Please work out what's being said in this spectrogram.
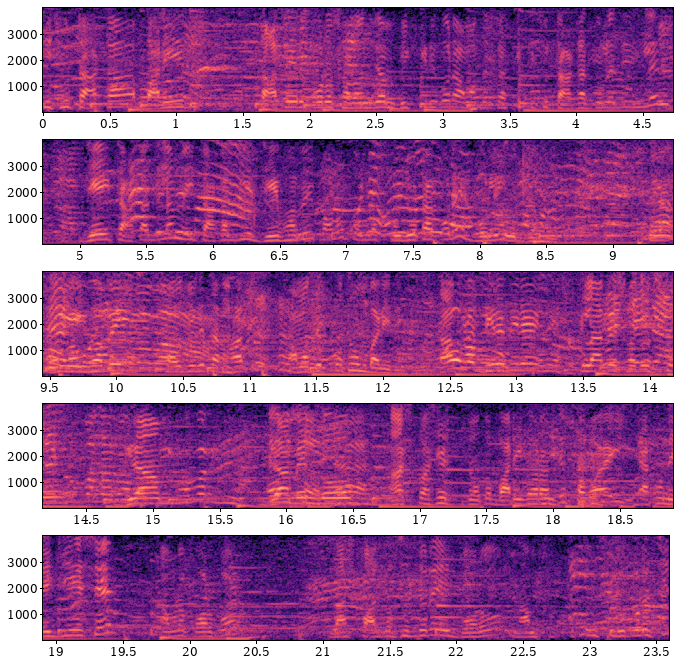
কিছু টাকা বাড়ির তাঁতের পুরো সরঞ্জাম বিক্রি করে আমাদের কাছে কিছু টাকা তুলে দিয়েছিলেন যেই টাকা দিলাম, এই টাকা দিয়ে যেভাবে পারো তোমরা পুজোটা করে হোলি উদযাপন। তো এইভাবে সহযোগিতার হাত আমাদের প্রথম বাড়ি দিয়েছিল তারপরে ধীরে ধীরে ক্লাবের সদস্য, গ্রাম, গ্রামের লোক, আশপাশের যত বাড়িঘর আছে, সবাই এখন এগিয়ে এসে আমরা পরপর লাস্ট পাঁচ বছর ধরে এই বড় নাম কীর্তন শুরু করেছি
